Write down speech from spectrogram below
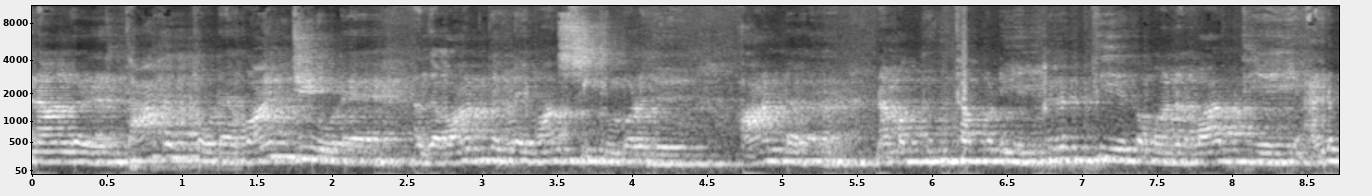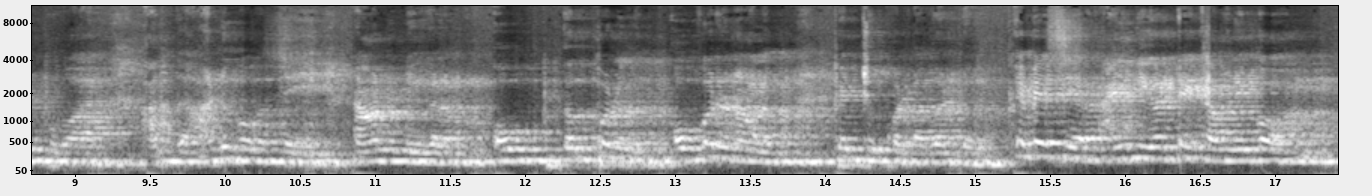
நாங்கள் தாகத்தோட வாஞ்சியோட அந்த வார்த்தைகளை வாசிக்கும் பொழுது ஆண்டவர் நமக்கு தம்முடைய பிரத்யேகமான வார்த்தையை அனுப்புவார். அந்த அனுபவத்தை நானும் நீங்களும் ஒவ்- எப்பொழுதும் ஒவ்வொரு நாளும் பெற்றுக்கொள்ள வேண்டும். எபேசியர் ஐந்து எட்டை கவனிப்போம்.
